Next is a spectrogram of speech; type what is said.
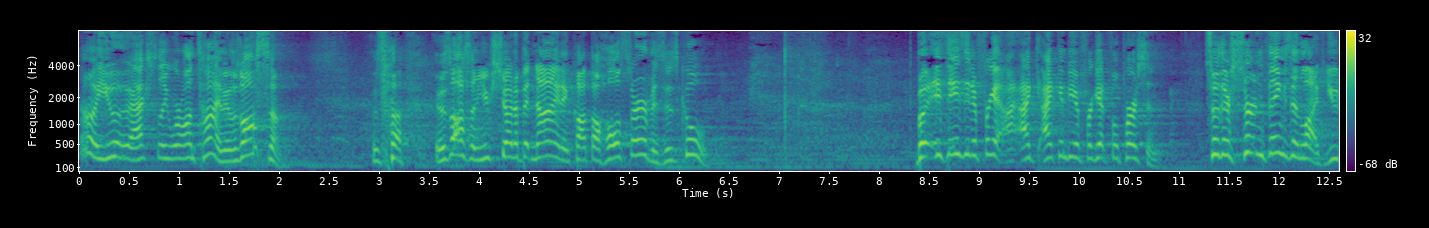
No, you actually were on time. It was awesome. It was, uh, it was awesome. You showed up at nine and caught the whole service. It was cool. But it's easy to forget. I, I, I can be a forgetful person. So there's certain things in life you,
